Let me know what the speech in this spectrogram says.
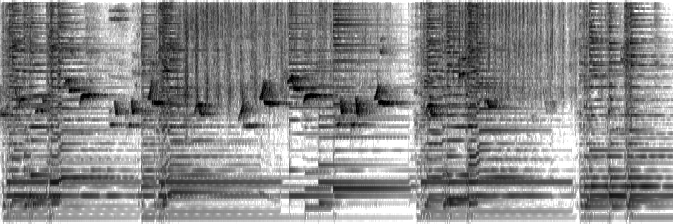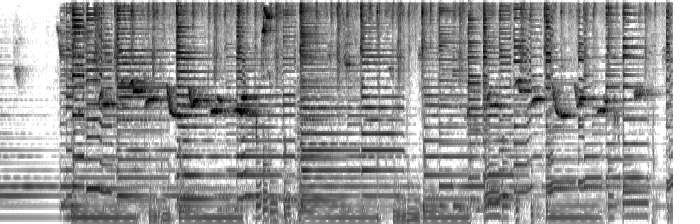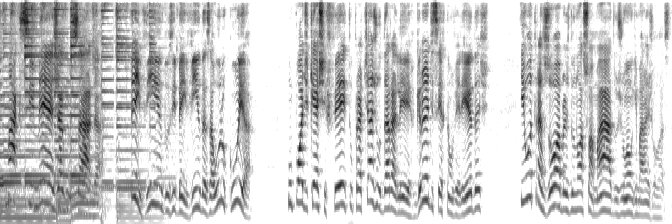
Bem-vindos podcast feito para te ajudar a ler Grande Sertão Veredas e outras obras do nosso amado João Guimarães Rosa.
